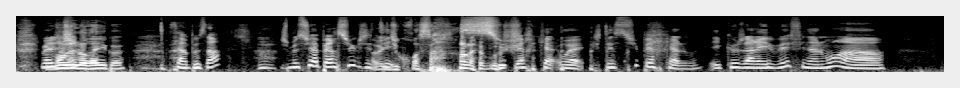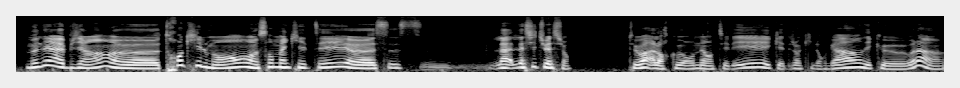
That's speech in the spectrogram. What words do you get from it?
imagine, Manger l'oreille quoi. c'est un peu ça. Je me suis aperçue que Avec j'étais du croissant dans la bouche. Ouais, que j'étais super calme et que j'arrivais finalement à mener à bien euh, tranquillement, euh, sans m'inquiéter, euh, la, la situation. Tu vois, alors qu'on est en télé et qu'il y a des gens qui nous regardent et que voilà.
